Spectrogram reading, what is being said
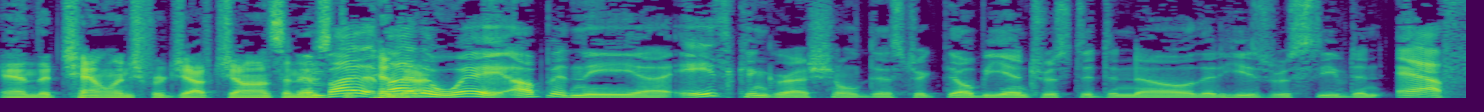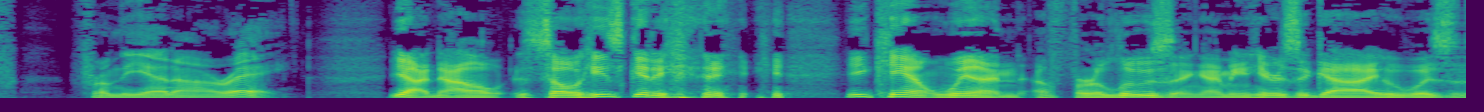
And the challenge for Jeff Johnson And is by, to the, pin by that. the way, up in the uh, 8th congressional district, they'll be interested to know that he's received an F from the NRA. Yeah, now so he's getting he can't win for losing. I mean, here's a guy who was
